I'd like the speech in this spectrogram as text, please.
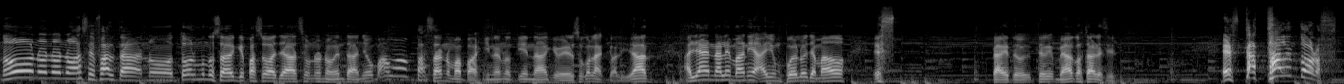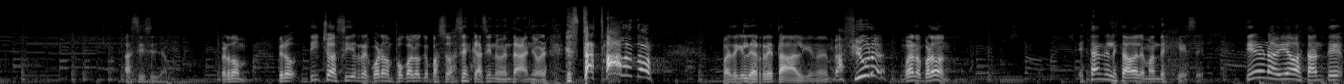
no, no, no, no hace falta. No, todo el mundo sabe qué pasó allá hace unos 90 años. Vamos a pasar nomás página, no tiene nada que ver eso con la actualidad. Allá en Alemania hay un pueblo llamado... Es... Espera, que te- te- me va a costar decir. Así se llama. Perdón. Pero dicho así, recuerda un poco a lo que pasó hace casi 90 años. Statalendorf. Parece que le reta a alguien. ¿eh? Bueno, perdón. Está en el estado alemán de Hesse. Tiene una vida bastante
